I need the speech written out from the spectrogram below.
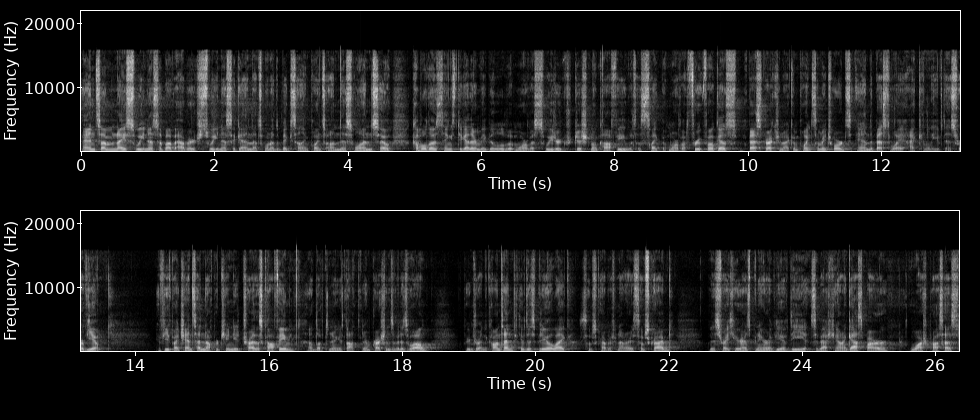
and some nice sweetness above average sweetness. Again that's one of the big selling points on this one. So a couple of those things together maybe a little bit more of a sweeter traditional coffee with a slight bit more of a fruit focus. Best direction i can point somebody towards and the best way i can leave this review. If you've by chance had an opportunity to try this coffee i'd love to know your thoughts and impressions of it as well. If you're enjoying the content give this video a like subscribe if not already subscribed. This right here has been a review of the Sebastiana Gaspar wash process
